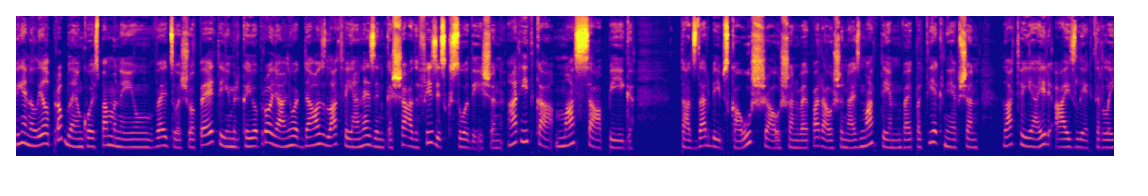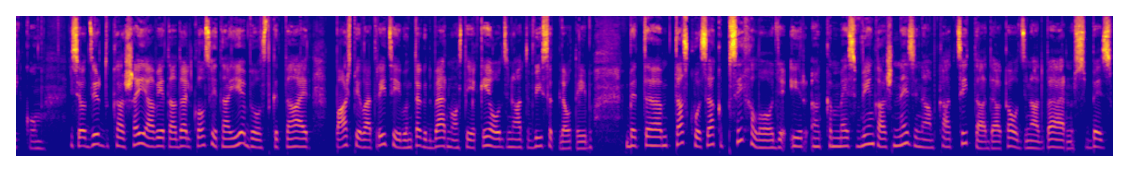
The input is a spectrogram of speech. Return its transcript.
viena liela problēma, ko es pamanīju veicot šo pētījumu, ir, ka joprojām ļoti daudz Latvijā nezina, ka šāda fiziska sodīšana arī it kā mazsāpīga Tāds darbības kā uzšaušana vai paraušana aiz matiem vai pat iekniepšana Latvijā ir aizliegta ar likumu. Es jau dzirdu, ka šajā vietā daļa klausītāji iebilst, ka tā ir pārspīlēta rīcība un tagad bērnos tiek ieaudzināta visatļautība. Bet um, tas, ko saka psiholoģija, ir, uh, ka mēs vienkārši nezinām, kā citādāk audzināt bērnus bez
